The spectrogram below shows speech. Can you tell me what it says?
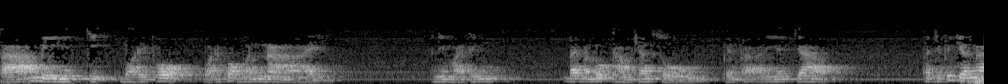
สามีจิบริโภค บริโภคเหมือนนายอันนี้หมายถึงได้บรรลุธรรมชั้นสูง เป็นพระอริยเจ้าานจะพิจารณา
